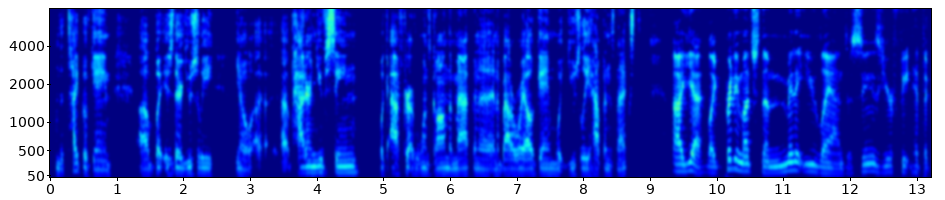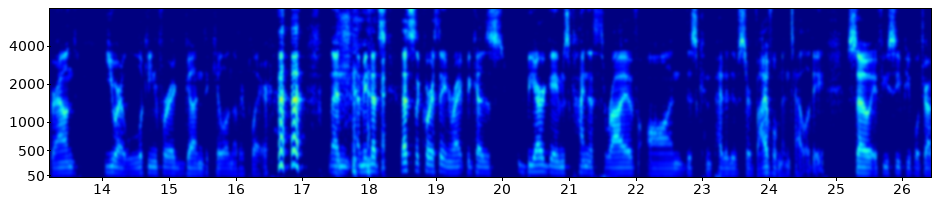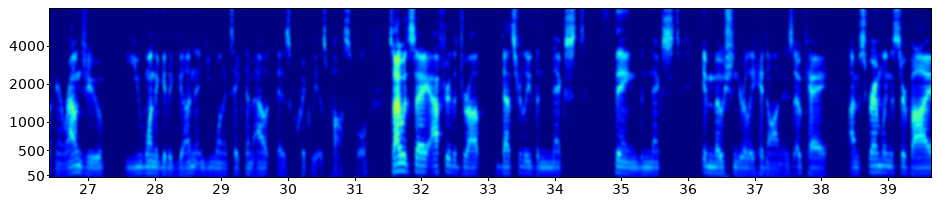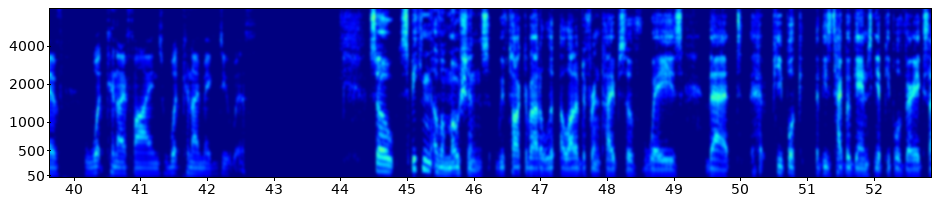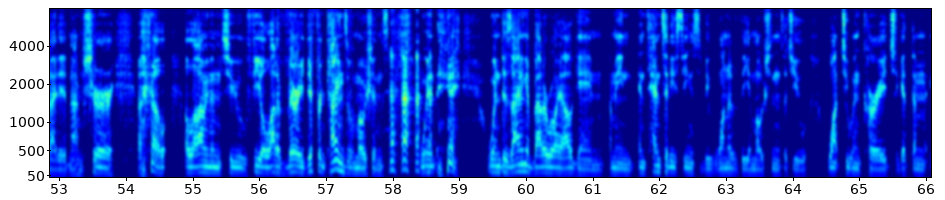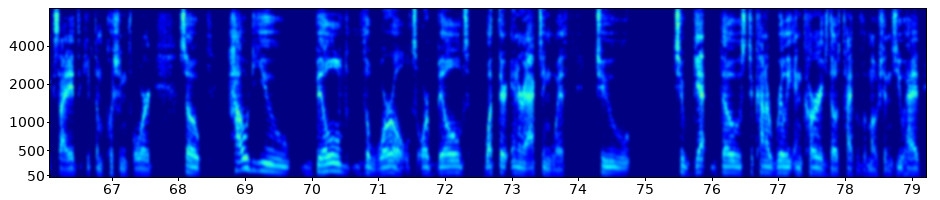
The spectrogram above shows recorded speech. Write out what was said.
the type of game uh, but is there usually you know a, a pattern you've seen like after everyone's gone on the map in a, in a battle royale game what usually happens next Uh, yeah, like pretty much the minute you land, as soon as your feet hit the ground, you are looking for a gun to kill another player. and I mean that's that's the core thing, right? Because BR games kind of thrive on this competitive survival mentality. So if you see people dropping around you, you want to get a gun and you want to take them out as quickly as possible. So I would say after the drop, that's really the next thing, the next emotion to really hit on is okay, I'm scrambling to survive. What can I find? What can I make do with? So, speaking of emotions, we've talked about a, li- a lot of different types of ways that people, that these type of games can get people very excited, and I'm sure uh, allowing them to feel a lot of very different kinds of emotions. When when designing a battle royale game, I mean, intensity seems to be one of the emotions that you want to encourage to get them excited, to keep them pushing forward. So, how do you build the world or build what they're interacting with to to get those to kind of really encourage those type of emotions you had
